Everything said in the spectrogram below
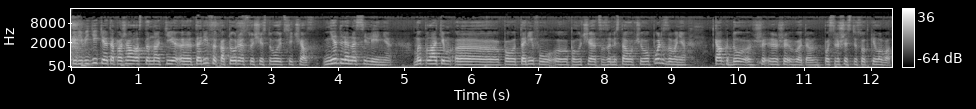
Переведите это, пожалуйста, на те э, тарифы, которые существуют сейчас. Не для населения. Мы платим э, по тарифу, э, получается, за места общего пользования, как до, ш, э, ш, это, после 600 киловатт.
